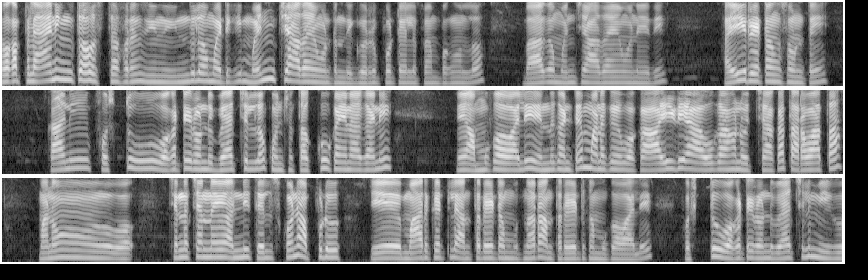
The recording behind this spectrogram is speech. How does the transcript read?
ఒక ప్లానింగ్తో వస్తే ఫ్రెండ్స్ ఇందులో మటుకి మంచి ఆదాయం ఉంటుంది. గొర్రె పొట్టేళ్ళ పెంపకంలో బాగా మంచి ఆదాయం అనేది. హై రిటర్న్స్ ఉంటాయి. కానీ ఫస్ట్ ఒకటి రెండు బ్యాచ్ల్లో కొంచెం తక్కువకైనా కానీ అమ్ముకోవాలి. ఎందుకంటే మనకి ఒక ఐడియా అవగాహన వచ్చాక తర్వాత మనం చిన్న చిన్నవి అన్నీ తెలుసుకొని అప్పుడు ఏ మార్కెట్లో ఎంత రేట్ అమ్ముతున్నారో అంత రేటుకి అమ్ముకోవాలి. ఫస్ట్ ఒకటి రెండు బ్యాచ్లు మీకు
